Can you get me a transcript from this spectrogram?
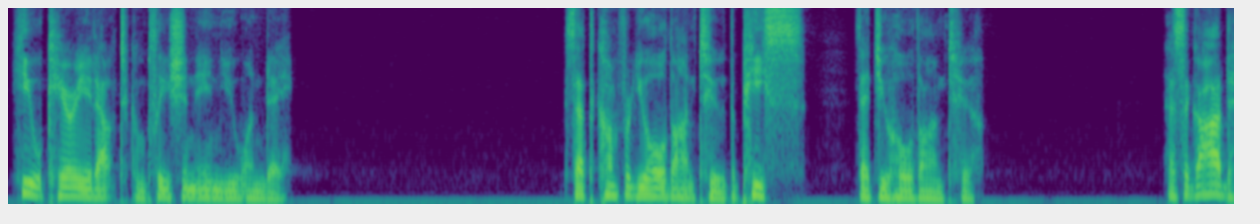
He will carry it out to completion in you one day. Is that the comfort you hold on to, the peace that you hold on to? as the God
